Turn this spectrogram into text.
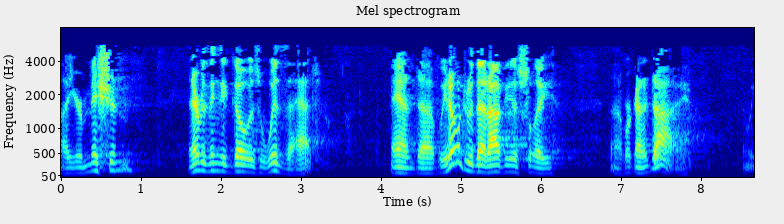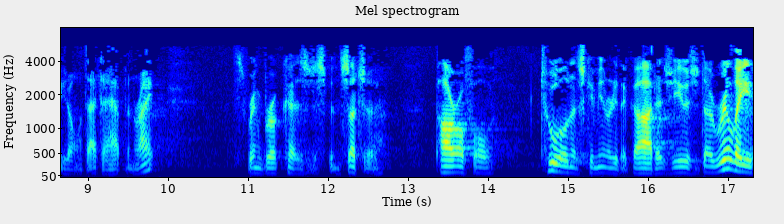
uh, your mission and everything that goes with that. And uh, if we don't do that, obviously, uh, we're going to die. And we don't want that to happen, right? Springbrook has just been such a powerful tool in this community that God has used to really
